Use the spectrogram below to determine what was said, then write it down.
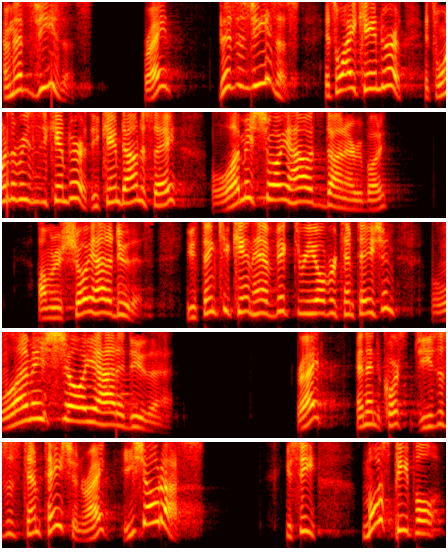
I mean, that's Jesus, right? This is Jesus. It's why he came to earth. It's one of the reasons he came to earth. He came down to say, let me show you how it's done, everybody. I'm going to show you how to do this. You think you can't have victory over temptation? Let me show you how to do that. Right? And then, of course, Jesus' temptation, right? He showed us. You see, most people,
